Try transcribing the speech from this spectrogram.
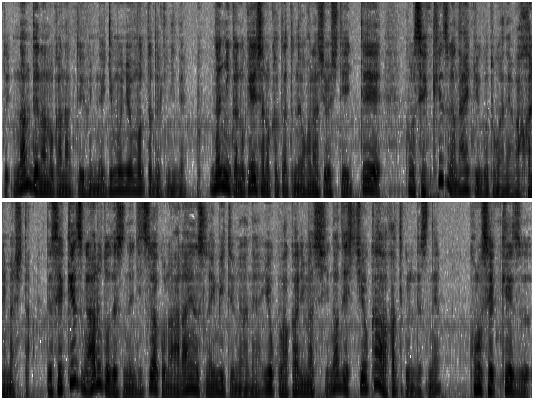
でなんでなのかなというふうにね、疑問に思った時にね、何人かの経営者の方とね、お話をしていて、この設計図がないということがね、分かりました。で、設計図があるとですね、実はこのアライアンスの意味というのはね、よく分かりますし、なぜ必要かは分かってくるんですね。この設計図、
